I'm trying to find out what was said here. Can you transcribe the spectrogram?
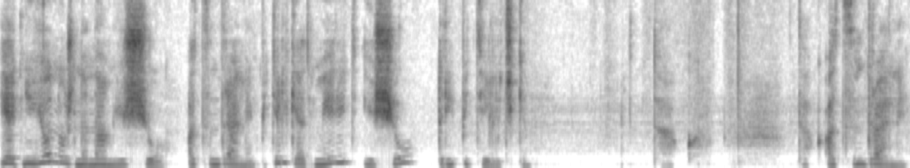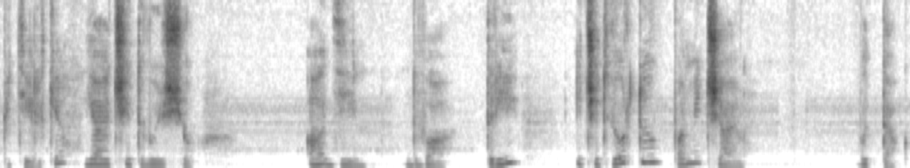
И от нее нужно нам еще от центральной петельки отмерить еще три петелечки. Так, от центральной петельки я отчитываю еще 1, 2, 3 и четвертую помечаю. Вот так.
